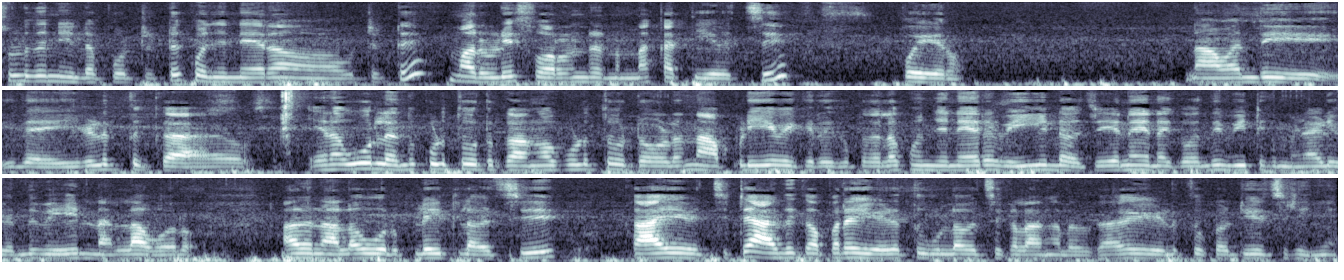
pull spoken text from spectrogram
சுடு தண்ணியில் போட்டுட்டு கொஞ்சம் நேரம் விட்டுட்டு மறுபடியும் சுரண்டனோம்னா கத்தியை வச்சு போயிடும் நான் வந்து இதை இழுத்துக்கா ஏன்னா ஊர்லேருந்து கொடுத்து விட்ருக்காங்க கொடுத்து விட்ட உடனே அப்படியே வைக்கிறதுக்கு பதிலாக கொஞ்சம் நேரம் வெயிலில் வச்சு ஏன்னா எனக்கு வந்து வீட்டுக்கு முன்னாடி வந்து வெயில் நல்லா வரும். அதனால் ஒரு பிளேட்டில் வச்சு காய வச்சுட்டு அதுக்கப்புறம் எடுத்து உள்ளே வச்சுக்கலாங்கிறதுக்காக எடுத்து கொட்டி வச்சுருக்கீங்க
